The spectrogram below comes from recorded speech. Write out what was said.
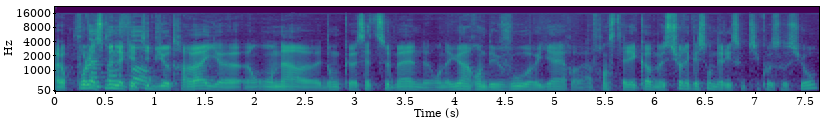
Alors pour la semaine de la qualité de vie au travail, euh, on a euh, donc euh, cette semaine, on a eu un rendez-vous hier à France Télécom sur la question des risques psychosociaux.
